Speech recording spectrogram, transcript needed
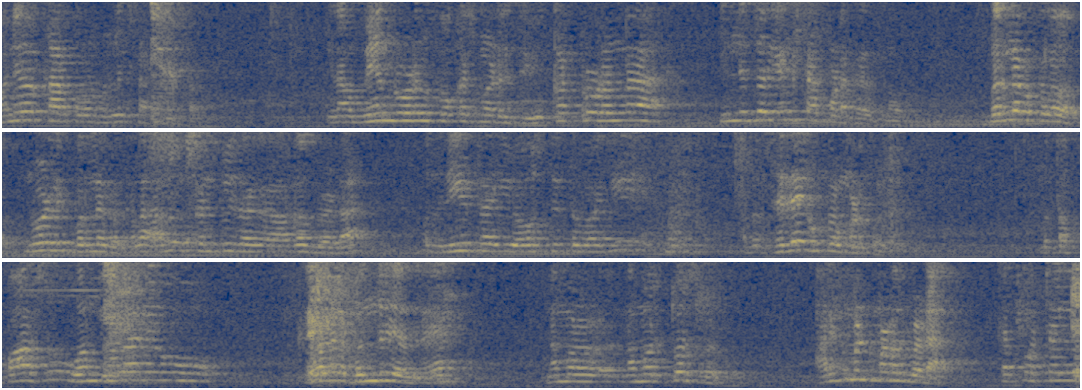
ಮನೆಯವ್ರ ಕಾರ್ ತೊಗೊಂಡು ಬರ್ಲಿಕ್ಕೆ ಸ್ಟಾರ್ಟ್ ಮಾಡ್ತಾರೆ. ಈಗ ನಾವು ಮೇನ್ ರೋಡನ್ನು ಫೋಕಸ್ ಮಾಡಿರ್ತೀವಿ. ಕಟ್ ರೋಡನ್ನು ಇಲ್ಲಿದ್ದವ್ರಿಗೆ ಹೆಂಗೆ ಸ್ಟಾಪ್ ಮಾಡೋಕ್ಕಾಗುತ್ತೆ ನಾವು? ಬರಲೇಬೇಕಲ್ಲ ಅವರು? ನೋಡ್ಲಿಕ್ಕೆ ಬರಲೇಬೇಕಲ್ಲ? ಅದು ಕನ್ಫ್ಯೂಸ್ ಆಗ ಆಗೋದು ಬೇಡ. ಒಂದು ನೀಟಾಗಿ, ವ್ಯವಸ್ಥಿತವಾಗಿ ಅದು ಸರಿಯಾಗಿ ಉಪಯೋಗ ಮಾಡ್ಕೊಳ್ಳಿ. ಮತ್ತು ಪಾಸು ಒಂದು ಸಲ ನೀವು ಒಳಗಡೆ ಬಂದ್ರಿ ಅಂದರೆ ನಮ್ಮ ನಮ್ಮವ್ರಿಗೆ ತೋರಿಸ್ಬೇಕು. ಆರ್ಗ್ಯುಮೆಂಟ್ ಮಾಡೋದು ಬೇಡ. ಚೆಕ್ ಪೋಸ್ಟಲ್ಲಿ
